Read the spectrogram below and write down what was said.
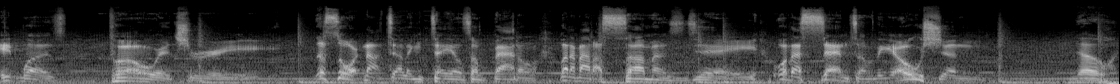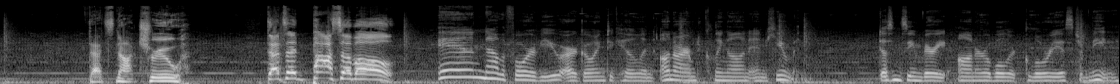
It was poetry. The sort not telling tales of battle, but about a summer's day or the scent of the ocean. No. That's not true. That's impossible! And now the four of you are going to kill an unarmed Klingon and human. Doesn't seem very honorable or glorious to me.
